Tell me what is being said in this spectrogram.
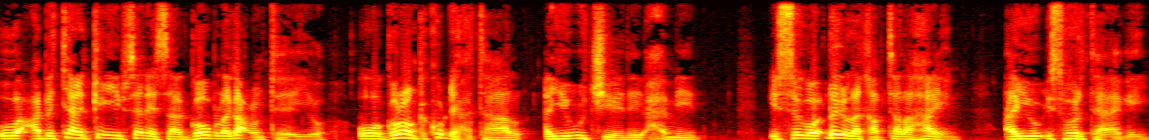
oo cabitaan ka iibsanaysaa goob laga cunteeyo oo garoonka ku dhex taal ayuu u jeeday xamiid. Isagoo dheg la qabta lahayn ayuu ishortaagay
